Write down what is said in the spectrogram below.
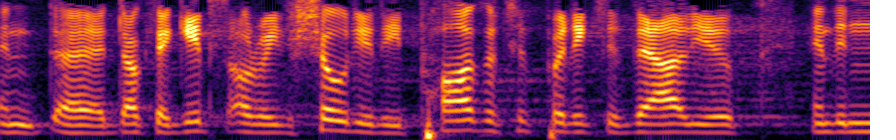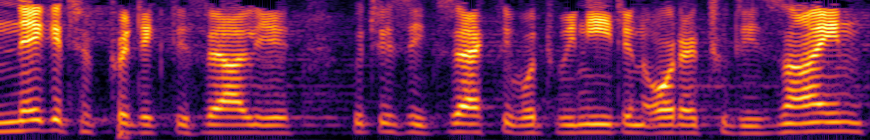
And uh, Dr. Gibbs already showed you the positive predictive value and the negative predictive value, which is exactly what we need in order to design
